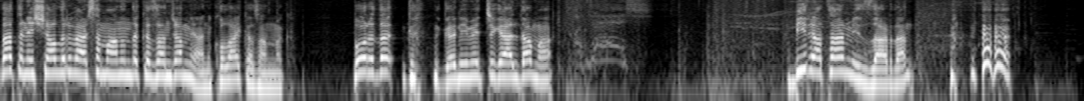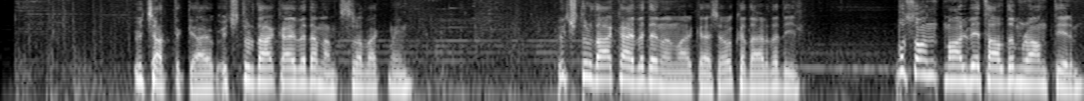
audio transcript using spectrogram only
Zaten eşyaları versem anında kazanacağım yani. Kolay kazanmak. Bu arada ganimetçi geldi ama. Bir atar mıyız zardan? 3 attık ya. Yok 3 tur daha kaybedemem kusura bakmayın. 3 tur daha kaybedemem arkadaşlar. O kadar da değil. Bu son mağlubiyet aldığım round diyelim.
